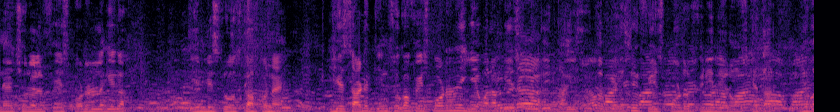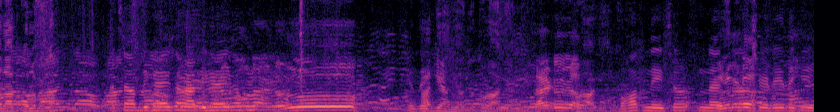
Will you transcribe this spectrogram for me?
नेचुरल फेस पाउडर लगेगा। ये मिस रोज का अपना है। ये साढ़े तीन सौ का फेस पाउडर है ये वाला बेस ढाई सौ का बेस है फेस पाउडर फ्री दे रहा हूँ उसके साथ। ये वाला हाथ खोलो बेटा। अच्छा आप दिखाएगा हाथ दिखाएगा ये देखिए। आगे आगे थोड़ा आगे आगे थोड़ा आगे। बहुत नेचर नेचुरल शेड है देखिए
